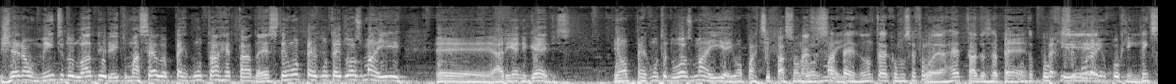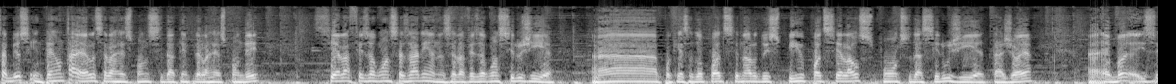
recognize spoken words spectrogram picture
geralmente do lado direito. Marcelo, pergunta arretada. Essa tem uma pergunta aí do Osmaí, é, Ariane Guedes. Tem uma pergunta do Osmaí aí, uma participação Mas do essa Osmaí. pergunta, como você falou, é arretada essa pergunta, pe- porque. segura aí um pouquinho. Tem que saber o seguinte: perguntar a ela se ela responde, se dá tempo dela responder, se ela fez alguma cesariana, se ela fez alguma cirurgia. Ah, porque essa dor pode ser na hora do espirro, pode ser lá os pontos da cirurgia, tá joia? É, é isso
